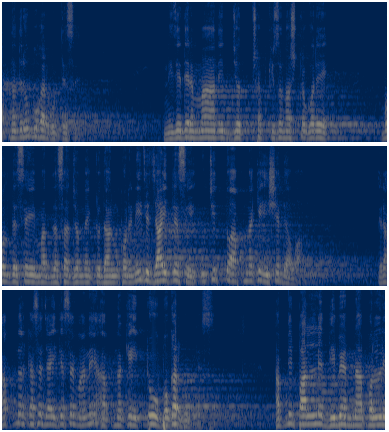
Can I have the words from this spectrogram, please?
আপনাদের উপকার করতেছে। নিজেদের মান, ইজ্জত সব কিছু নষ্ট করে বলতেছে, এই মাদ্রাসার জন্য একটু দান করে নিজে যাইতেছে, উচিত তো আপনাকে এসে দেওয়া। এরা আপনার কাছে যাইতেছে মানে আপনাকে একটু উপকার করতেছে। আপনি পারলে দিবেন, না পারলে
